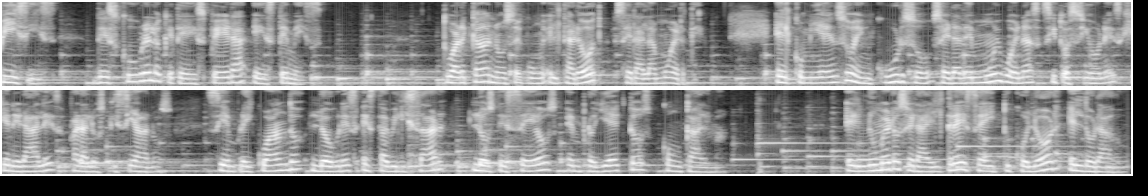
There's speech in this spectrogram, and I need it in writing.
Piscis, descubre lo que te espera este mes. Tu arcano, según el tarot, será la muerte. El comienzo en curso será de muy buenas situaciones generales para los piscianos, siempre y cuando logres estabilizar los deseos en proyectos con calma. El número será el 13 y tu color el dorado.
